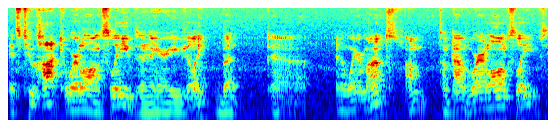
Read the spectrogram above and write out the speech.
it's too hot to wear long sleeves in here usually, but uh, in the winter months, I'm sometimes wearing long sleeves.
